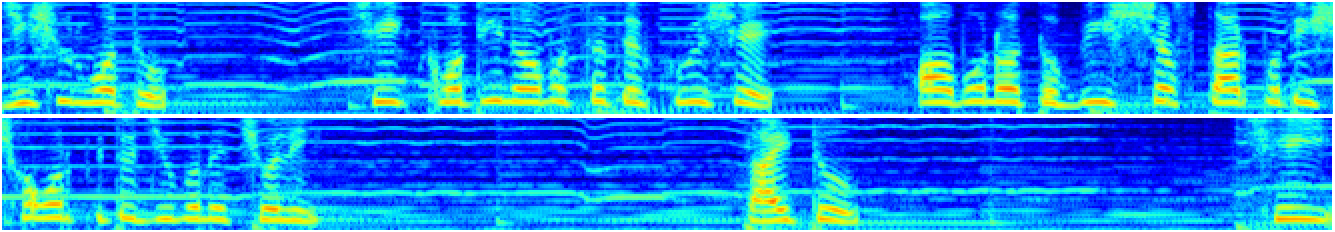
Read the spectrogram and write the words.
যিশুর মতো সেই কঠিন অবস্থাতে ক্রুশে অবনত বিশ্বাস তার প্রতি সমর্পিত জীবনে চলি। তাই তো সেই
